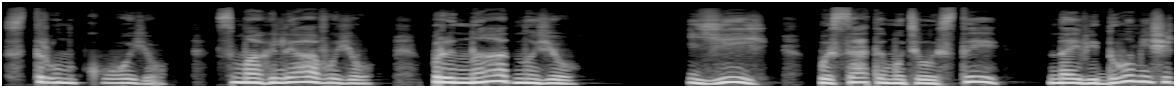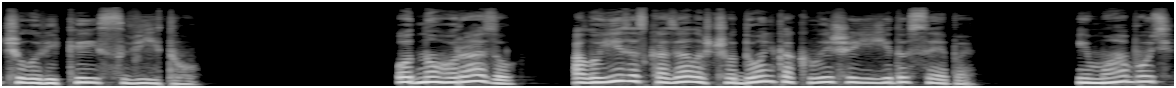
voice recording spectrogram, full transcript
стрункою, смаглявою, принадною. Їй писатимуть листи найвідоміші чоловіки світу. Одного разу Алоїза сказала, що донька кличе її до себе, і, мабуть,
